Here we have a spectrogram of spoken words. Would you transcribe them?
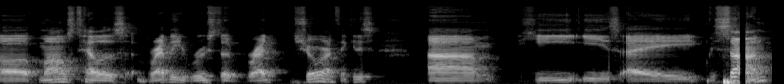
of Miles Teller's Bradley Rooster Bradshaw, I think it is. Um, he is a the son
